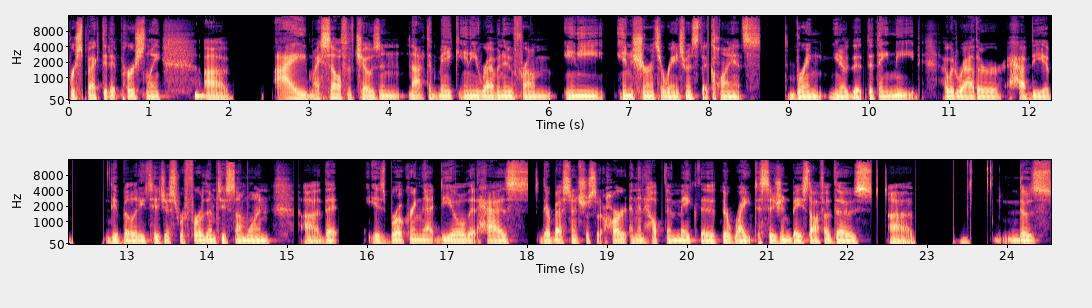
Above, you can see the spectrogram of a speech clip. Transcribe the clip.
respected it personally. Uh, I myself have chosen not to make any revenue from any insurance arrangements that clients bring, you know, that, that they need. I would rather have the the ability to just refer them to someone uh, that is brokering that deal that has their best interest at heart and then help them make the the right decision based off of those uh, those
